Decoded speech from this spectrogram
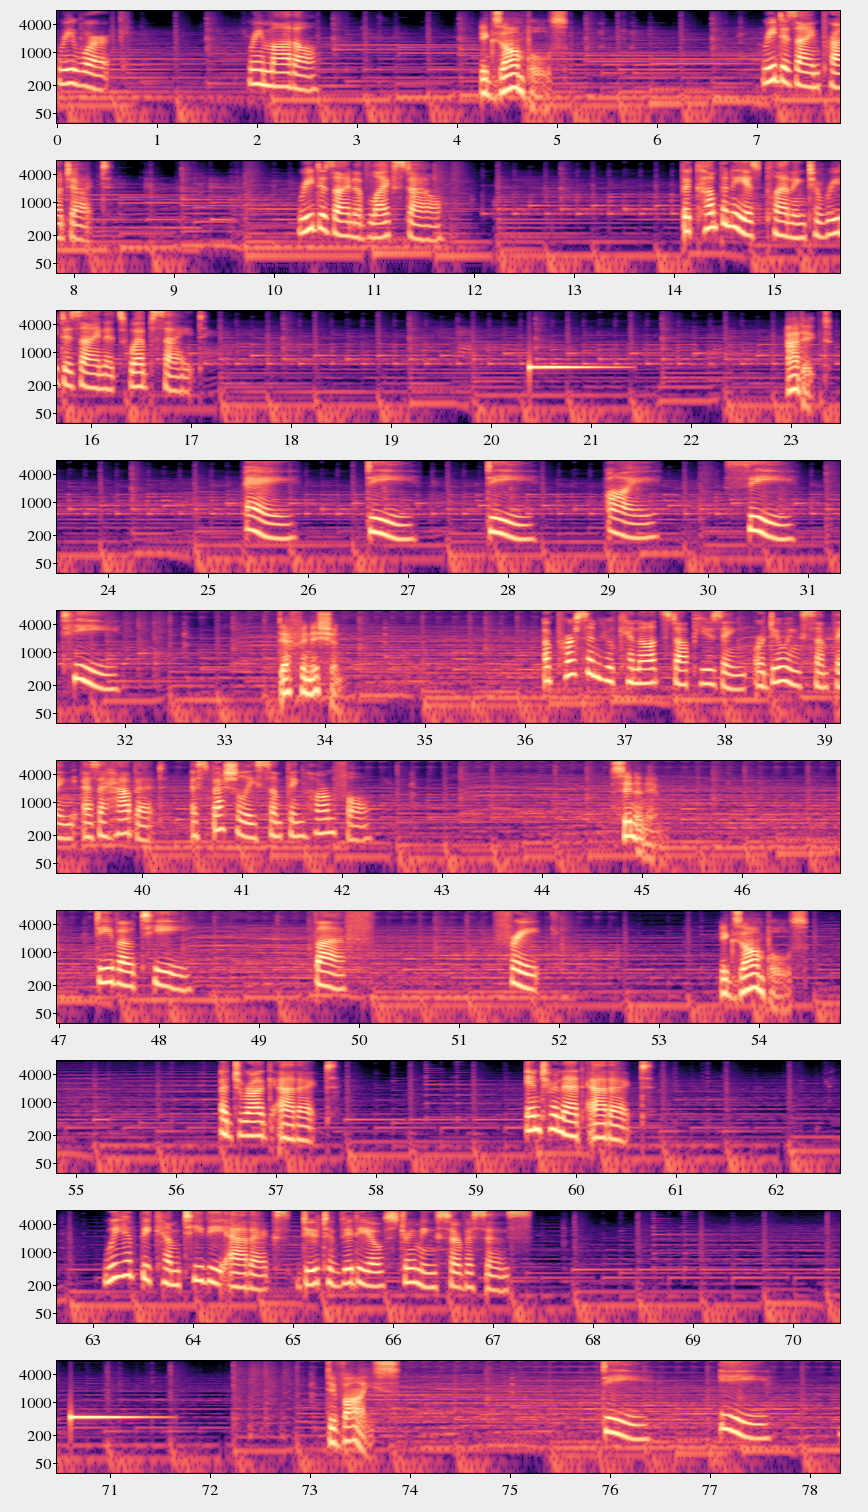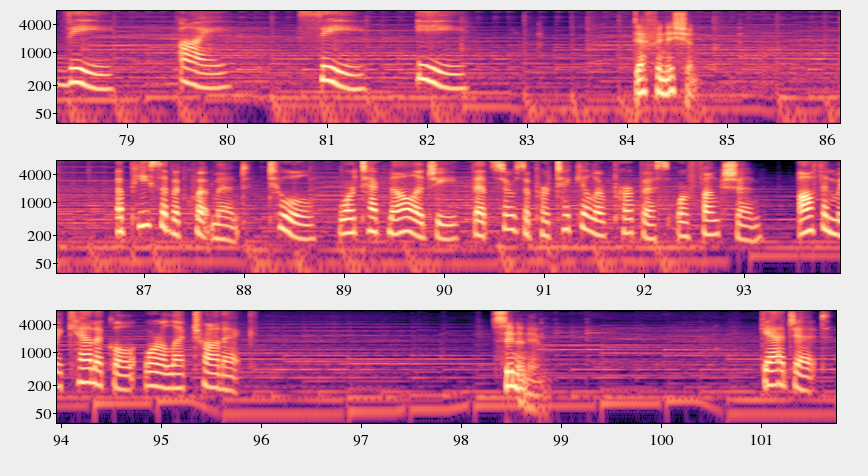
Rework, Remodel. Examples Redesign project, Redesign of lifestyle. The company is planning to redesign its website. Addict A D D I C T. Definition. A person who cannot stop using or doing something as a habit, especially something harmful. Synonym. Devotee. Buff. Freak. Examples. A drug addict. Internet addict We have become TV addicts due to video streaming services. Device. D E V I C E. Definition. A piece of equipment, tool, or technology that serves a particular purpose or function, often mechanical or electronic. Synonym. Gadget.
